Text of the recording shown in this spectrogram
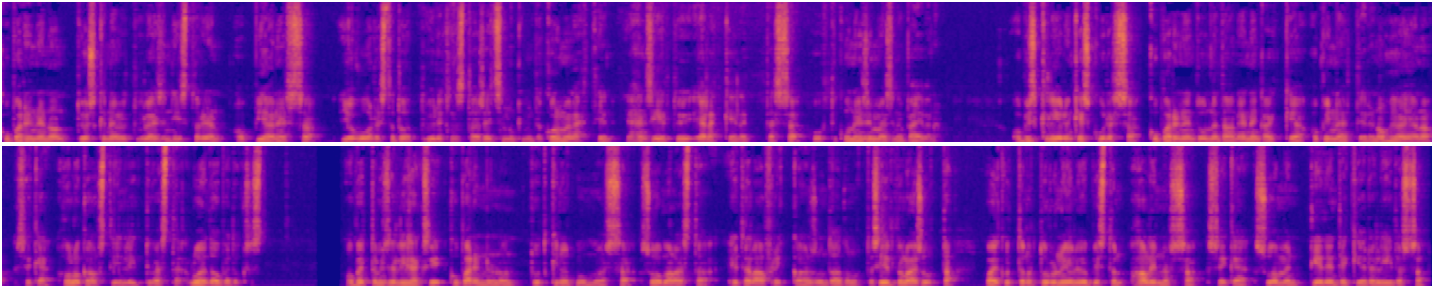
Kuparinen on työskennellyt yleisen historian oppiaineessa jo vuodesta 1973 lähtien ja hän siirtyi eläkkeelle tässä huhtikuun ensimmäisenä päivänä. Opiskelijoiden keskuudessa Kuparinen tunnetaan ennen kaikkea opinnäytteiden ohjaajana sekä holokaustiin liittyvästä luentoopetuksesta. Opettamisen lisäksi Kuparinen on tutkinut muun muassa suomalaista Etelä-Afrikkaan suuntautunutta siirtolaisuutta, vaikuttanut Turun yliopiston hallinnossa sekä Suomen tieteentekijöiden liitossa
